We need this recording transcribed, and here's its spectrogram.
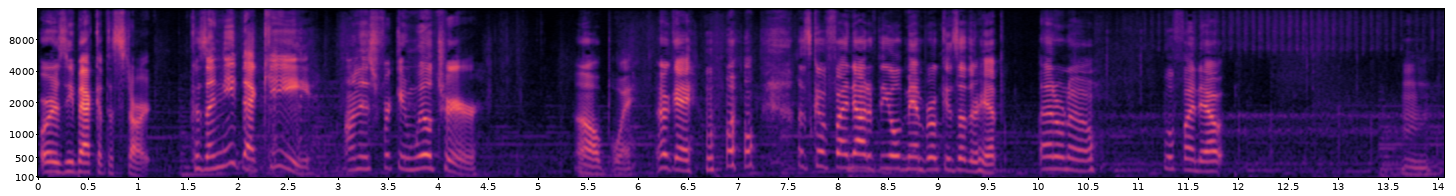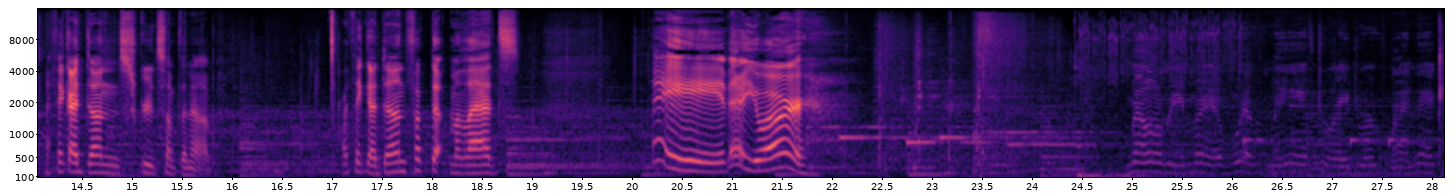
Or is he back at the start? Because I need that key on his freaking wheelchair. Oh boy. Okay, well, let's go find out if the old man broke his other hip. I don't know. We'll find out. Hmm, I think I done screwed something up. I think I done fucked up, my lads. Hey, there you are. Melody may have left me after I broke my neck.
